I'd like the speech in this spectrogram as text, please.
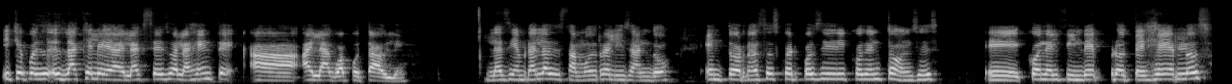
y que pues es la que le da el acceso a la gente al agua potable. Las siembras las estamos realizando en torno a estos cuerpos hídricos entonces, eh, con el fin de protegerlos,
